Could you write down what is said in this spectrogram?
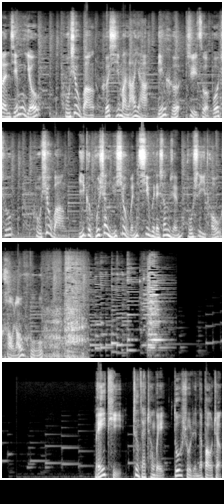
本节目由虎嗅网和喜马拉雅联合制作播出。虎嗅网：一个不善于嗅闻气味的商人，不是一头好老虎。媒体正在成为多数人的暴政。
